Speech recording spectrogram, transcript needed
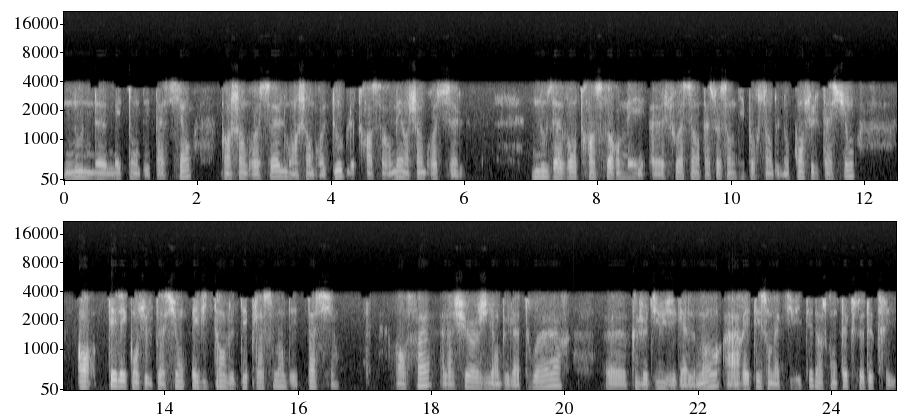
nous ne mettons des patients qu'en chambre seule ou en chambre double transformés en chambre seule. Nous avons transformé 60 euh, à 70% de nos consultations en téléconsultation, évitant le déplacement des patients. Enfin, la chirurgie ambulatoire euh, que je dirige également, a arrêté son activité dans ce contexte de crise.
